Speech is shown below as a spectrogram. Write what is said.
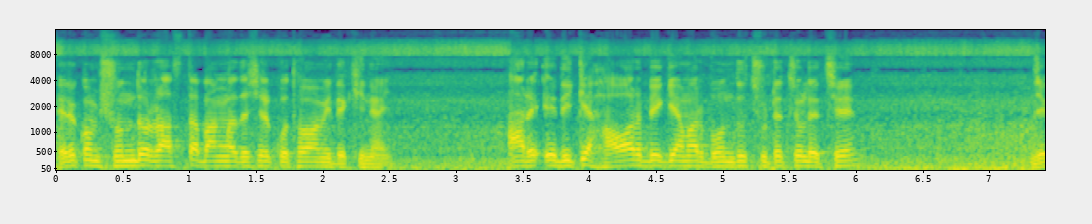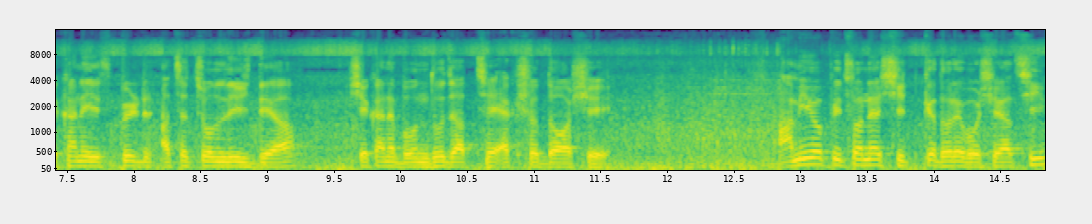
এরকম সুন্দর রাস্তা বাংলাদেশের কোথাও আমি দেখি নাই। আর এদিকে হাওয়ার বেগে আমার বন্ধু ছুটে চলেছে, যেখানে স্পিড আছে চল্লিশ দেয়া, সেখানে বন্ধু যাচ্ছে একশো দশে। আমিও পিছনে সিটকে ধরে বসে আছি।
